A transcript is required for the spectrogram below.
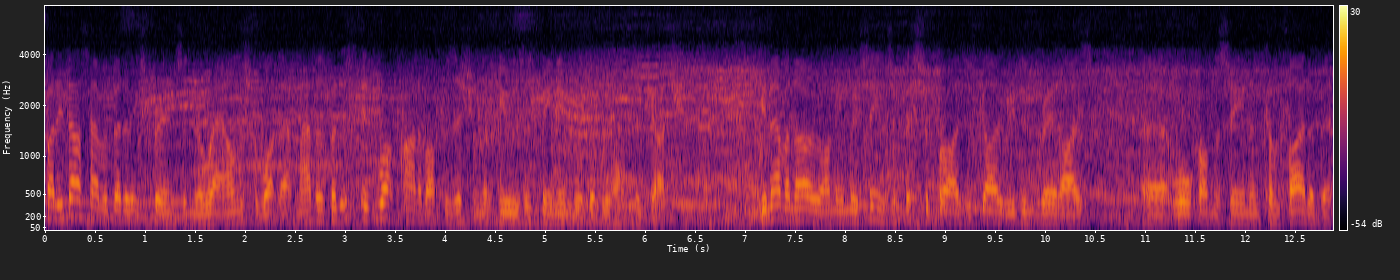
But he does have a bit of experience in the rounds for what that matters. But it's, it's what kind of opposition that Hughes has been in with that we have to judge. You never know. I mean, we've seen some big surprises. Guys we didn't realise uh, walk on the scene and confide a bit.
